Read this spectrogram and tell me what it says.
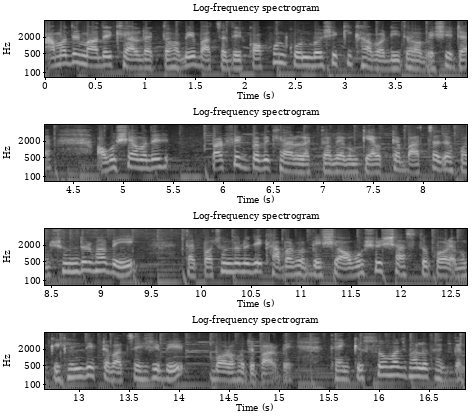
আমাদের মাদের খেয়াল রাখতে হবে বাচ্চাদের কখন কোন বয়সে কি খাবার দিতে হবে সেটা। অবশ্যই আমাদের পারফেক্টভাবে খেয়াল রাখতে হবে এবং একটা বাচ্চা যখন সুন্দরভাবে তার পছন্দ অনুযায়ী খাবার পাবে সে অবশ্যই স্বাস্থ্যকর এবং কি হেলদি একটা বাচ্চা হিসেবে বড় হতে পারবে। থ্যাংক ইউ সো মাচ ভালো থাকবেন।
